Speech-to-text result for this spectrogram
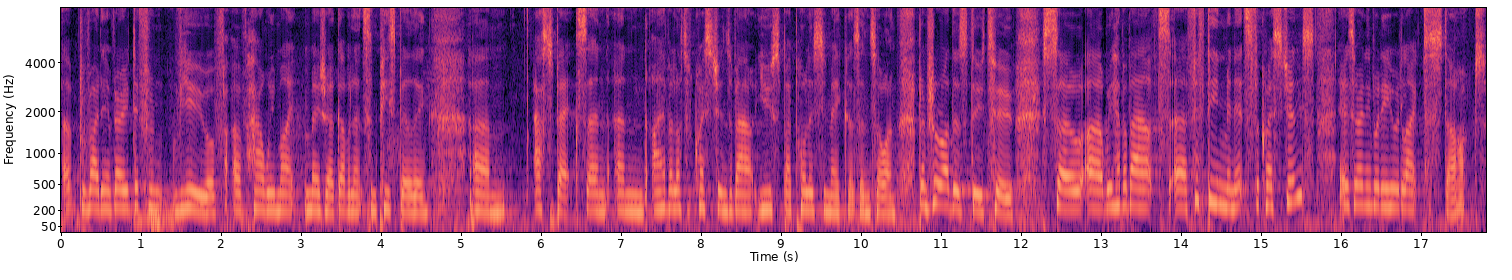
uh, providing a very different view of, of how we might measure governance and peace building. Um, aspects and, and I have a lot of questions about use by policymakers and so on, but I'm sure others do too. So uh, we have about uh, 15 minutes for questions. Is there anybody who would like to start?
